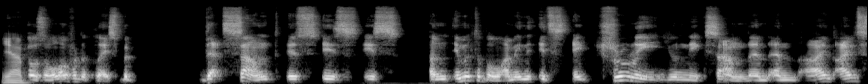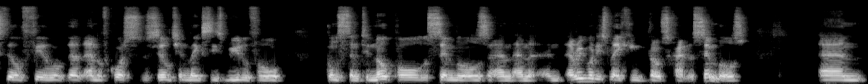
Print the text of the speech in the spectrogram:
yeah, it goes all over the place. But that sound is is is unimitable. I mean, it's a truly unique sound, and and I I still feel that. And of course, Zildjian makes these beautiful Constantinople cymbals, and and and everybody's making those kind of cymbals, and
